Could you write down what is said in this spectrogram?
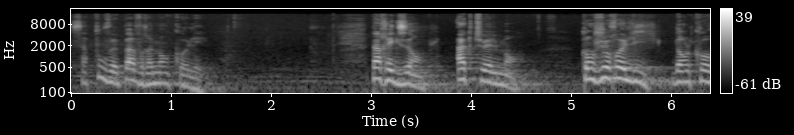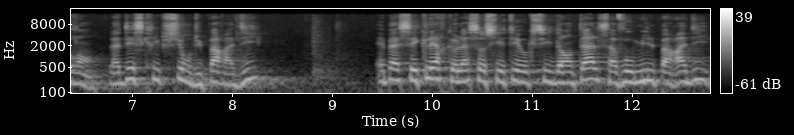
ça ne pouvait pas vraiment coller. Par exemple, actuellement, quand je relis dans le Coran la description du paradis, eh ben c'est clair que la société occidentale, ça vaut mille paradis.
